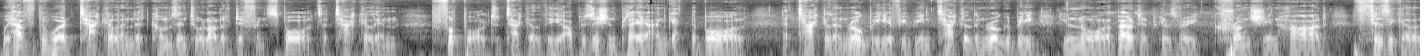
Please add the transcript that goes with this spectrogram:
we have the word tackle, and it comes into a lot of different sports. A tackle in football to tackle the opposition player and get the ball. A tackle in rugby, if you've been tackled in rugby, you'll know all about it because very crunching, hard, physical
